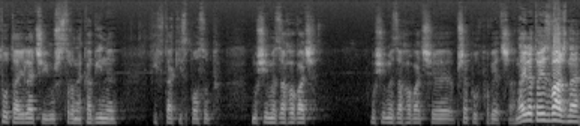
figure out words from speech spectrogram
tutaj leci już w stronę kabiny i w taki sposób musimy zachować, musimy zachować e, przepływ powietrza. Na ile to jest ważne?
